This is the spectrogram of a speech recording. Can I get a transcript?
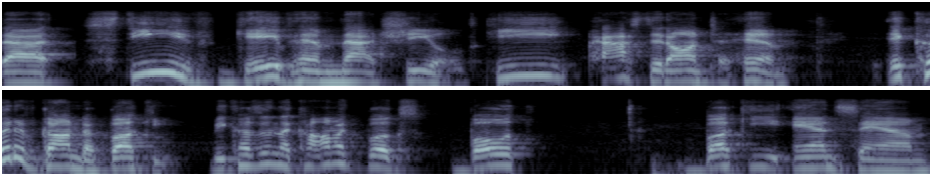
that Steve gave him that shield. He passed it on to him. It could have gone to Bucky because in the comic books both Bucky and Sam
